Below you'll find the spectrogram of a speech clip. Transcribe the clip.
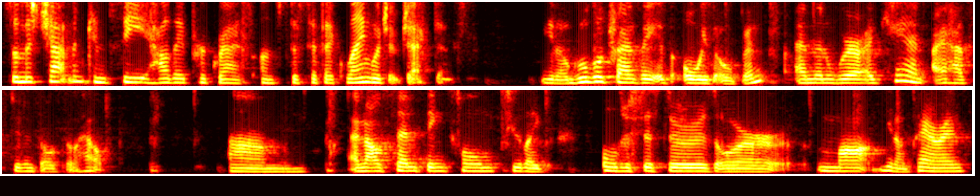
so Ms. Chapman can see how they progress on specific language objectives. you know, Google Translate is always open. And then where I can, I have students also help. Um, and I'll send things home to like older sisters or mom, you know, parents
